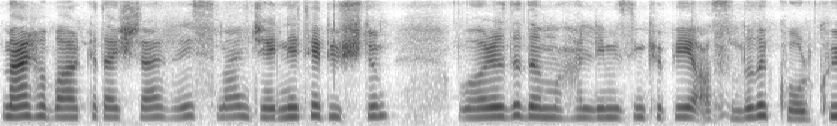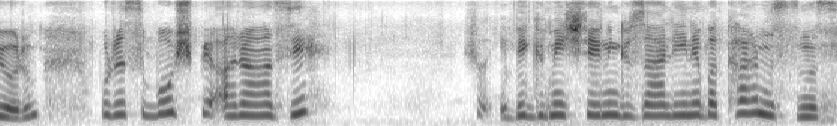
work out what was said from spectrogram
Merhaba arkadaşlar. Resmen cennete düştüm. Bu arada da mahallemizin köpeği aslında da korkuyorum. Burası boş bir arazi. Şu ebe gümeçlerinin güzelliğine bakar mısınız?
